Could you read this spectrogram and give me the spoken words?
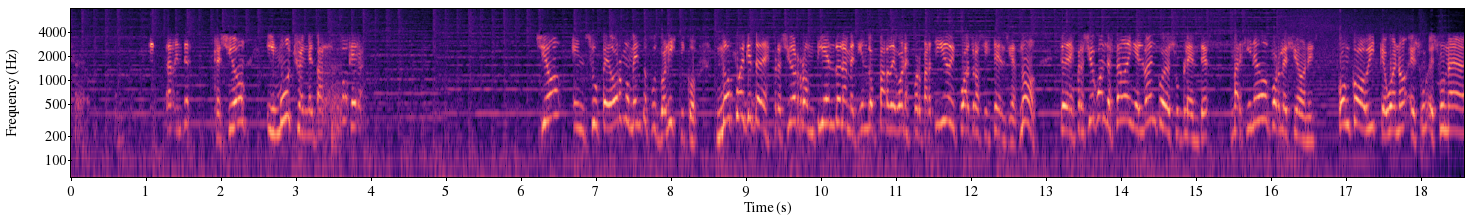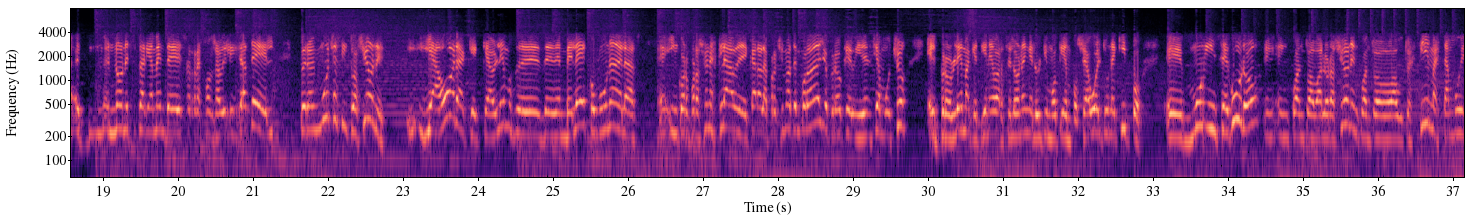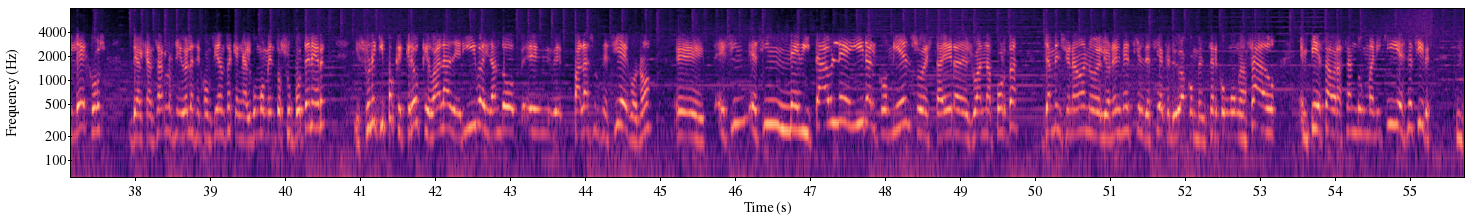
claramente creció y mucho en el pasado que en su peor momento futbolístico. No fue que te despreció rompiéndola, metiendo un par de goles por partido y cuatro asistencias. No, te despreció cuando estaba en el banco de suplentes, marginado por lesiones, con COVID, que bueno, es, es una, no necesariamente es responsabilidad de él, pero en muchas situaciones. Y, y ahora que, que hablemos de, de Dembélé como una de las eh, incorporaciones clave de cara a la próxima temporada, yo creo que evidencia mucho el problema que tiene Barcelona en el último tiempo. Se ha vuelto un equipo eh, muy inseguro en, cuanto a valoración, en cuanto a autoestima, está muy lejos de alcanzar los niveles de confianza que en algún momento supo tener. Y es un equipo que creo que va a la deriva y dando eh, palazos de ciego, ¿no? Eh, es, es inevitable ir al comienzo de esta era de Joan Laporta. Ya mencionaban lo de Lionel Messi, él decía que lo iba a convencer con un asado, empieza abrazando un maniquí, es decir,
